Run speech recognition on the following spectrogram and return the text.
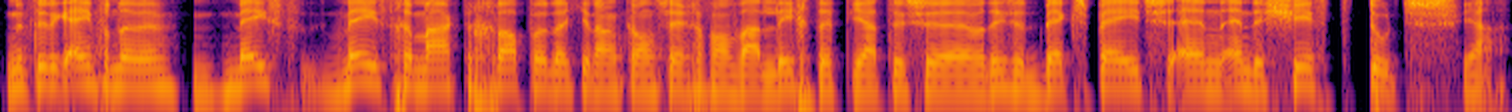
natuurlijk een van de meest, meest gemaakte grappen. Dat je dan kan zeggen van waar ligt het? Ja, tussen, wat is het, backspace en, en de shift toets. Ja.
